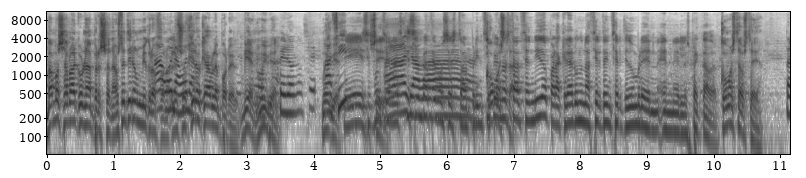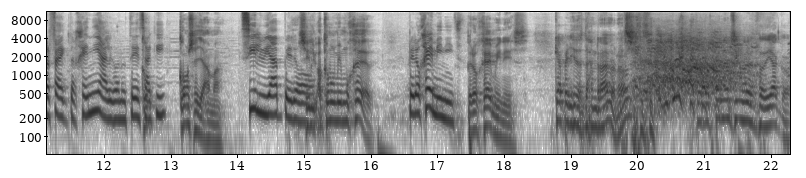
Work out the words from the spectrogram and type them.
Vamos a hablar con una persona. Usted tiene un micrófono. Ah, hola, Le sugiero hola. que hable por él. Bien, muy bien. Pero no sé. Muy ¿Ah, bien. sí? Sí, sí. Ah, es que siempre va. hacemos esto. Al principio ¿Cómo no está? está encendido para crear una cierta incertidumbre en, en el espectador. ¿Cómo está usted? Perfecto, genial con ustedes ¿Cómo, aquí. ¿Cómo se llama? Silvia, pero, Silvia. Ah, como mi mujer. pero Géminis. Pero Géminis. Qué apellido tan raro, ¿no? Corresponde a un signo del zodiaco.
